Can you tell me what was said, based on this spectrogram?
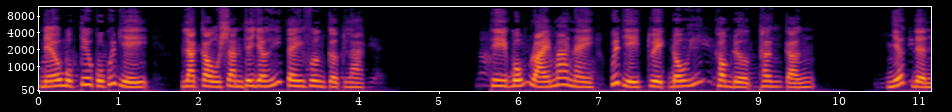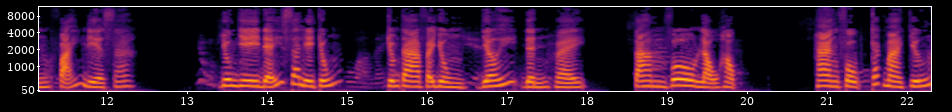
Nếu mục tiêu của quý vị là cầu sanh thế giới Tây Phương cực lạc, thì bốn loại ma này quý vị tuyệt đối không được thân cận. Nhất định phải lìa xa. Dùng gì để xa lìa chúng? Chúng ta phải dùng giới định huệ, tam vô lậu học, hàng phục các ma chướng,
